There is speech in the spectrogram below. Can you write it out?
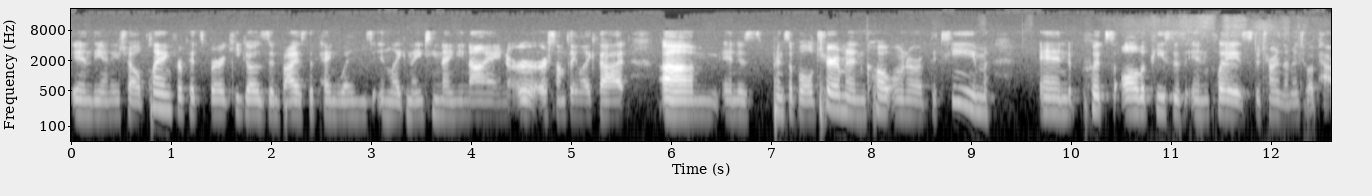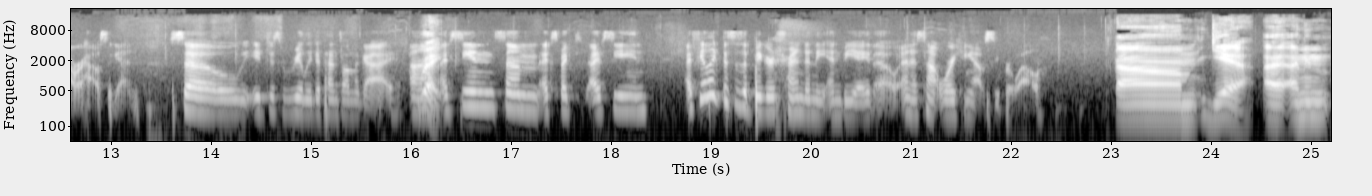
in the NHL playing for Pittsburgh. He goes and buys the Penguins in like 1999 or, or something like that, um, and is principal chairman and co owner of the team. And puts all the pieces in place to turn them into a powerhouse again. So it just really depends on the guy. Um, Right. I've seen some expect. I've seen I feel like this is a bigger trend in the NBA though, and it's not working out super well. Um. Yeah. I. I mean.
